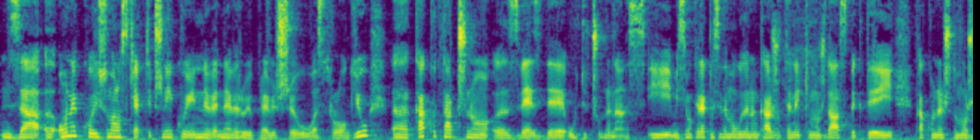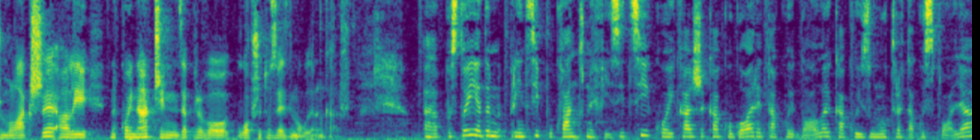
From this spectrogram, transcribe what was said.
Za e, one koji su malo skeptični, koji ne, ne veruju previše u astrologiju, kako tačno zvezde utiču na nas? I mislim, ok, rekla si da mogu da nam kažu te neke možda aspekte i kako nešto možemo lakše, ali na koji način zapravo uopšte to zvezde zvezde mogu da nam kažu? Postoji jedan princip u kvantnoj fizici koji kaže kako gore, tako je dole, kako izunutra, tako s polja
